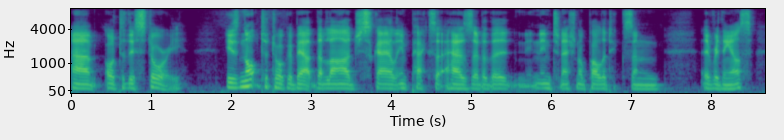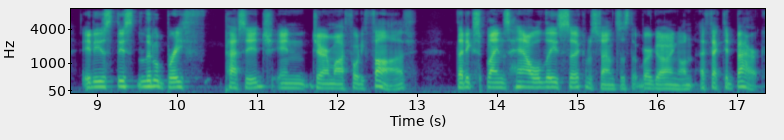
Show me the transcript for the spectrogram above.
um, or to this story is not to talk about the large scale impacts it has out of the international politics and everything else. It is this little brief passage in Jeremiah 45 that explains how all these circumstances that were going on affected Baruch,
